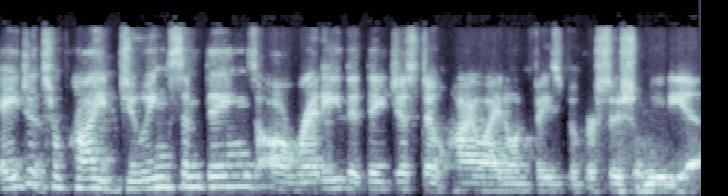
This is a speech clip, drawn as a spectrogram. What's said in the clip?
agents are probably doing some things already that they just don't highlight on Facebook or social media.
